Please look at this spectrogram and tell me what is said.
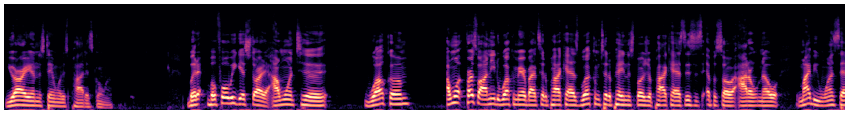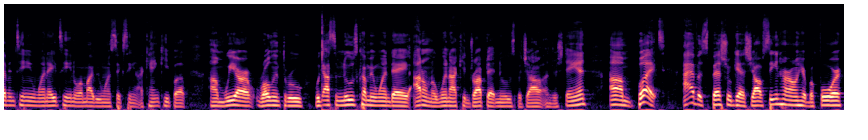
you already understand where this pod is going. But before we get started, I want to welcome. I want first of all, I need to welcome everybody to the podcast. Welcome to the Paid in Exposure Podcast. This is episode I don't know. It might be 117, 118, or it might be 116. I can't keep up. Um, we are rolling through. We got some news coming one day. I don't know when I can drop that news, but y'all understand. Um, but I have a special guest. Y'all seen her on here before.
